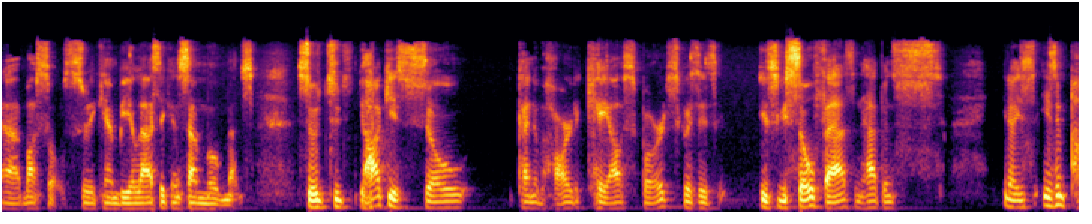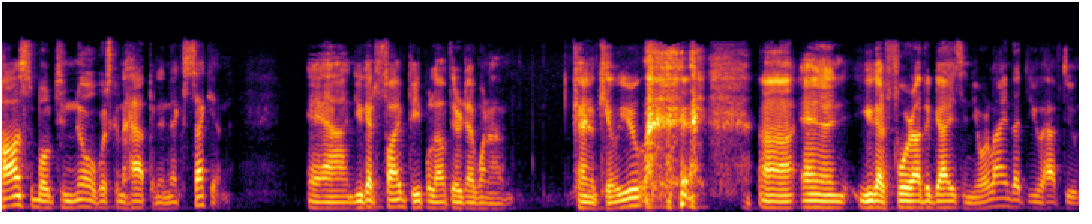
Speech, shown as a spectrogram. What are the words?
uh, muscles, so it can be elastic in some movements. So to, hockey is so kind of hard chaos sports because it's it's so fast and happens. You know, it's, it's impossible to know what's going to happen in the next second, and you got five people out there that want to kind of kill you, uh, and you got four other guys in your line that you have to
